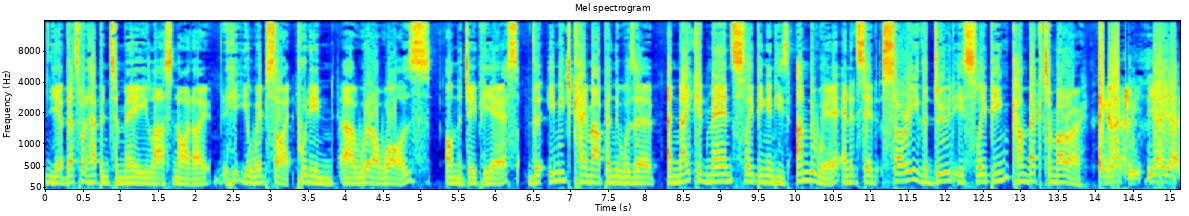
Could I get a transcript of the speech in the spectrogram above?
Yeah, that's what happened to me last night. I hit your website, put in uh, where I was on the GPS. The image came up and there was a, a naked man sleeping in his underwear and it said, Sorry, the dude is sleeping. Come back tomorrow. Exactly. Yeah, yeah.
